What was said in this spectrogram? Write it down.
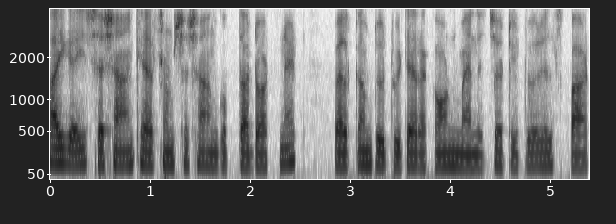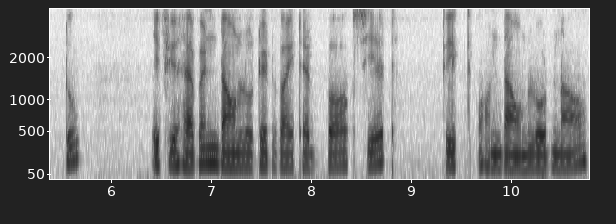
Hi guys, Shashank here from shashankgupta.net. Welcome to Twitter Account Manager Tutorials Part 2. If you haven't downloaded White Hat Box yet, click on download now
